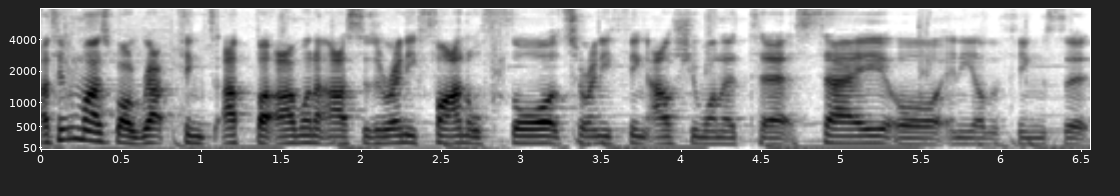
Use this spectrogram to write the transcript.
I think we might as well wrap things up. But I want to ask: Is there any final thoughts or anything else you wanted to say, or any other things that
